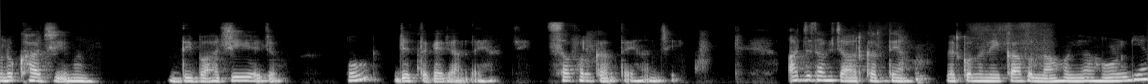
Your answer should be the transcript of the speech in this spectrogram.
ਮਨੁੱਖਾ ਜੀਵਨ ਦੀ ਬਾਜੀ ਹੈ ਜੋ ਉਹ ਜਿੱਤ ਕੇ ਜਾਂਦੇ ਹਨ ਜੀ, ਸਫਲ ਕਰਦੇ ਹਨ ਜੀ। ਅੱਜ ਦਾ ਵਿਚਾਰ ਕਰਦੇ ਹਾਂ, ਮੇਰੇ ਕੋਲ ਅਨੇਕਾਂ ਭੁੱਲਾਂ ਹੋਈਆਂ ਹੋਣਗੀਆਂ।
